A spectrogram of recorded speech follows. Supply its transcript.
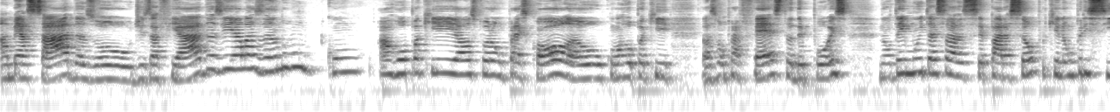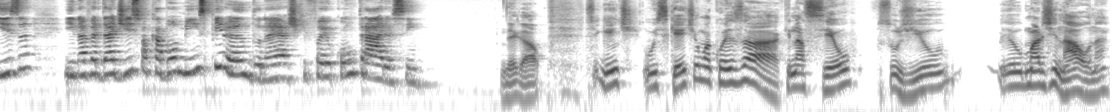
ameaçadas ou desafiadas e elas andam com a roupa que elas foram para escola ou com a roupa que elas vão para festa depois. Não tem muito essa separação porque não precisa e na verdade isso acabou me inspirando, né? Acho que foi o contrário, assim. Legal. Seguinte, o skate é uma coisa que nasceu, surgiu o marginal, né?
